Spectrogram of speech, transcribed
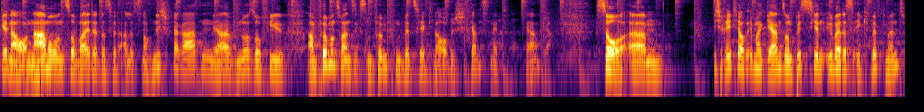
Genau, Name und so weiter, das wird alles noch nicht verraten. Ja, nur so viel. Am 25.05. wird es hier, glaube ich, ganz nett. Ja. ja. So, ähm, ich rede ja auch immer gern so ein bisschen über das Equipment.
